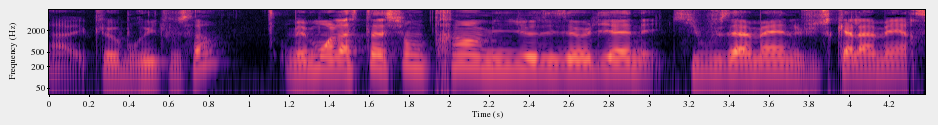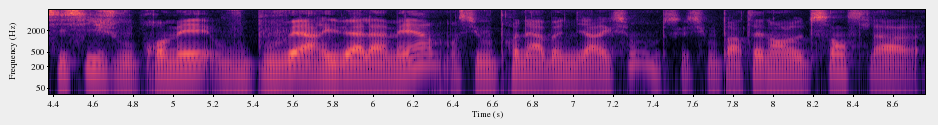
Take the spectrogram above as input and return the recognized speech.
avec le bruit, tout ça. Mais bon, la station de train au milieu des éoliennes qui vous amène jusqu'à la mer, si, si, je vous promets, vous pouvez arriver à la mer, si vous prenez la bonne direction, parce que si vous partez dans l'autre sens, là,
